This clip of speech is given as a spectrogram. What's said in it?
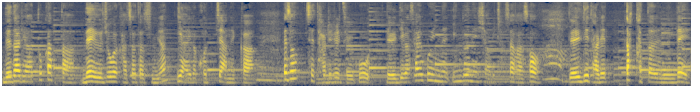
내 다리와 똑같다. 내 의족을 가져다 주면 이 아이가 걷지 않을까 해서 제 다리를 들고 넬디가 살고 있는 인도네시아로 찾아가서 아. 넬디 다리에 딱 갖다 댔는데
